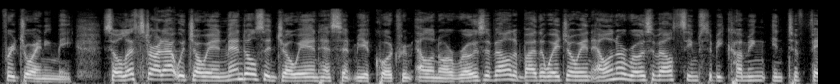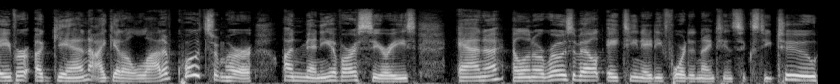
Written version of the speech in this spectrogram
for joining me. So let's start out with Jo-Ann Mendles, and Jo-Ann has sent me a quote from Eleanor Roosevelt. And by the way, Jo-Ann, Eleanor Roosevelt seems to be coming into favor again. I get a lot of quotes from her on many of our series. Anna Eleanor Roosevelt, 1884 to 1962.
